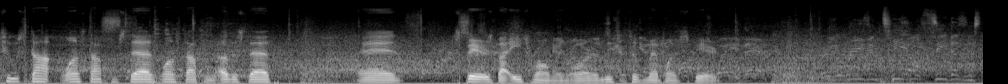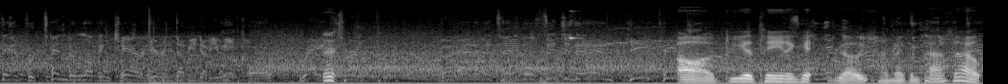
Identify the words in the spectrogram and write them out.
two stop, one stop from Seth, one stop from the other Seth, and spears by each Roman, or at least a Superman point spear. Way Oh, guillotine again. No, he's trying to make him pass out.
